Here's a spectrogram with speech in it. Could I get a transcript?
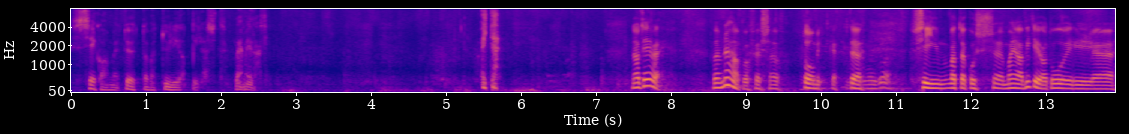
segame töötavat üliõpilast. Lähme edasi. aitäh! no tere, võime näha, professor Toomik, et äh, siin vaata, kus maja videotuuril äh,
